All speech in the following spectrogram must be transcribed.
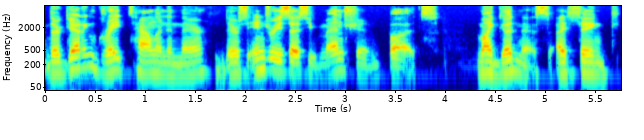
they're getting great talent in there. There's injuries, as you mentioned, but my goodness, I think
